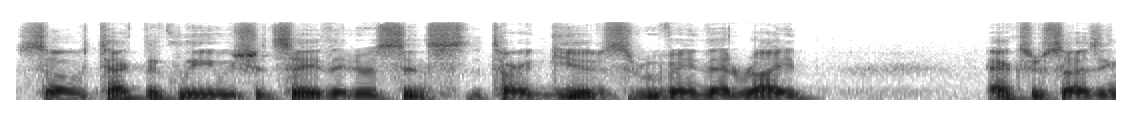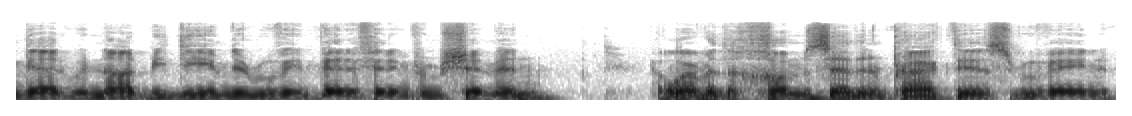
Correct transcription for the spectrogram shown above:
So technically, we should say that since the Torah gives Ruvain that right, exercising that would not be deemed a Ruvain benefiting from Shimon. However, the Chum said that in practice, Ruvain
